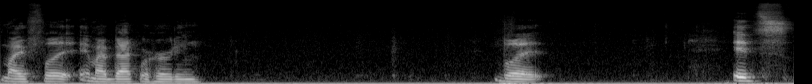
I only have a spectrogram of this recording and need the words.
my foot and my back were hurting. But it's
